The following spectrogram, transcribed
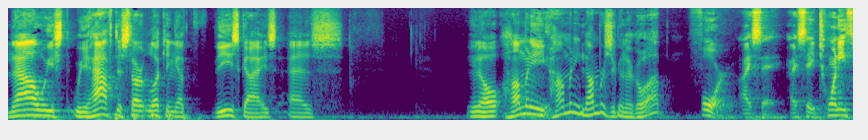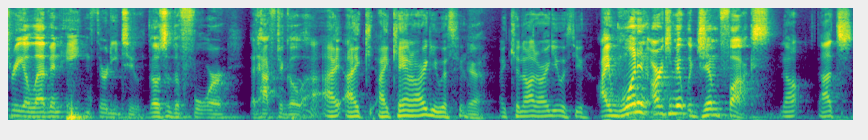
Now we st- we have to start looking at these guys as, you know, how many how many numbers are going to go up? Four, I say. I say 23, 11, 8, and 32. Those are the four that have to go up. I, I, I can't argue with you. Yeah. I cannot argue with you. I won an argument with Jim Fox. No, that's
